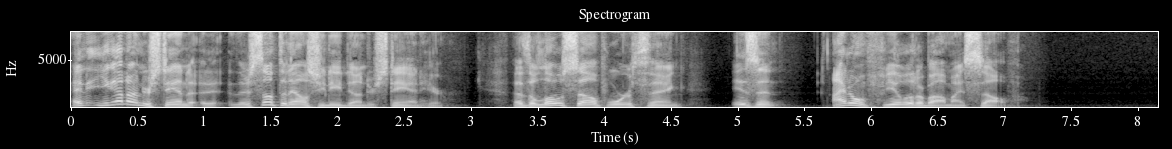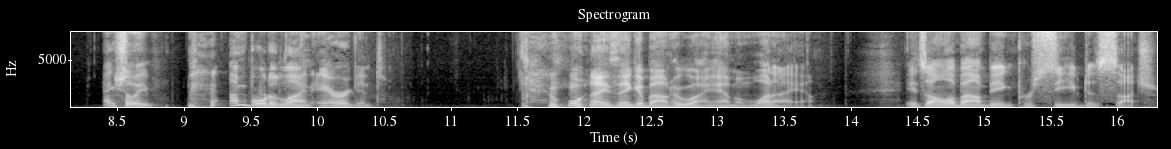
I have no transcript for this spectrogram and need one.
And you got to understand uh, there's something else you need to understand here. That the low self worth thing isn't, I don't feel it about myself. Actually, I'm borderline arrogant when I think about who I am and what I am. It's all about being perceived as such.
